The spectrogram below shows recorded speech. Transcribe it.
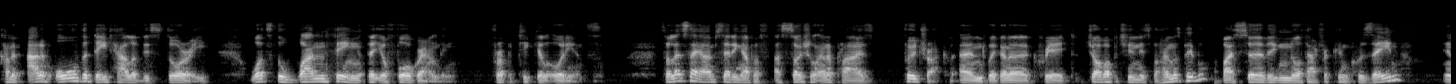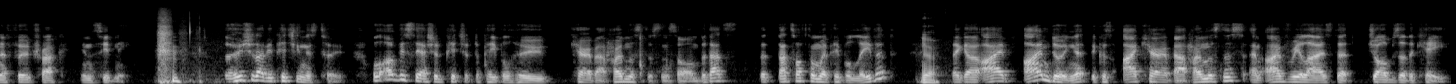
kind of out of all the detail of this story, what's the one thing that you're foregrounding for a particular audience? So let's say I'm setting up a, a social enterprise food truck and we're going to create job opportunities for homeless people by serving North African cuisine in a food truck in Sydney. so who should I be pitching this to? Well, obviously I should pitch it to people who care about homelessness and so on. But that's that's often where people leave it. Yeah. They go, I I'm doing it because I care about homelessness and I've realized that jobs are the key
